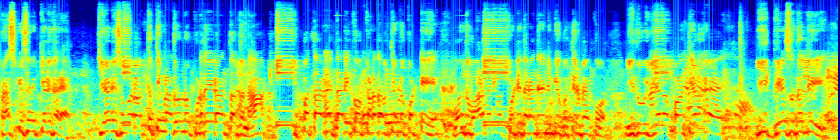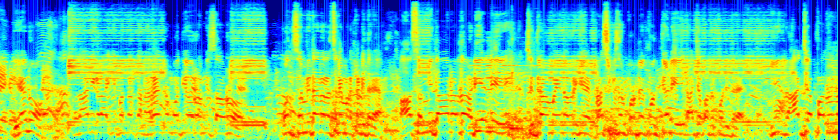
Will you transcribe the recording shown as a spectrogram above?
ಪ್ರಾಸಿಕ್ಯೂಷನ್ ಕೇಳಿದ್ದಾರೆ. ಕೇಳಿ ಸುಮಾರು ಹತ್ತು ತಿಂಗಳಾದ್ರೂ ಕೊಡದೇ ಇರೋ ಅಂಥದ್ದನ್ನ ಇಪ್ಪತ್ತಾರನೇ ತಾರೀಕು ಕಳೆದ ತಿಂಗಳು ಕೊಟ್ಟು ಒಂದು ವಾರದಲ್ಲಿ ಇವತ್ತು ಕೊಟ್ಟಿದ್ದಾರೆ ಅಂದ್ರೆ ನಿಮಗೆ ಗೊತ್ತಿರಬೇಕು. ಇದು ಏನಪ್ಪಾ ಅಂತ ಹೇಳಿದ್ರೆ ಈ ದೇಶದಲ್ಲಿ ಏನು ಪ್ರಧಾನಿಗಳಾಗಿ ಬಂದಂತ ನರೇಂದ್ರ ಮೋದಿ ಅವರು, ಅಮಿತ್ ಶಾ ಅವರು ಒಂದು ಸಂವಿಧಾನ ರಚನೆ ಮಾಡ್ಕೊಂಡಿದ್ದಾರೆ. ಆ ಸಂವಿಧಾನದ ಅಡಿಯಲ್ಲಿ ಸಿದ್ದರಾಮಯ್ಯನವರಿಗೆ ಪ್ರಾಸಿಕ್ಯೂಷನ್ ಕೊಡಬೇಕು ಅಂತೇಳಿ ರಾಜ್ಯಪಾಲರು ಕೊಟ್ಟಿದ್ದಾರೆ. ಈ ರಾಜ್ಯಪಾಲನ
